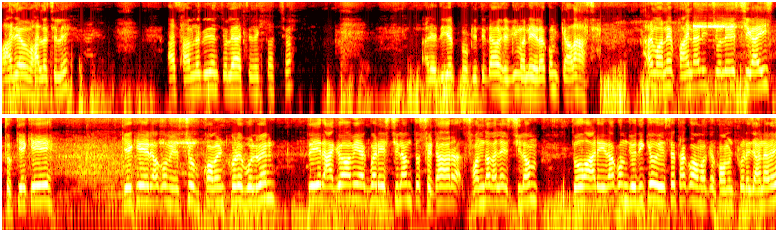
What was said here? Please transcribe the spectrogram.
বাজে ভালো ছেলে। আর সামনে দুজন চলে আসছে দেখতে পাচ্ছ? আর এদিকের প্রকৃতিটাও হেভি মানে এরকম কেড়া আছে। আর মানে ফাইনালি চলে এসেছি গাইস তো কে কে কে কে এরকম এসছো কমেন্ট করে বলবেন। তো এর আগেও আমি একবার এসেছিলাম তো সেটা আর সন্ধ্যাবেলা এসেছিলাম। তো আর এরকম যদি কেউ এসে থাকো আমাকে কমেন্ট করে জানাবে।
